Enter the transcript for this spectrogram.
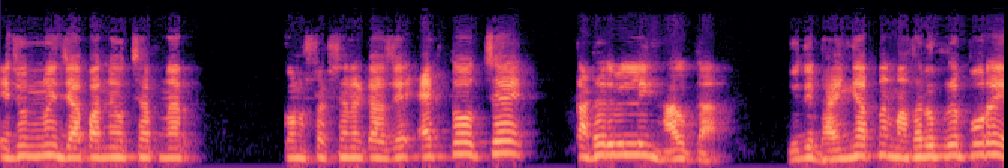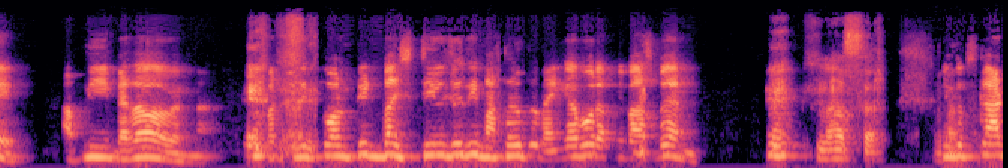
এই জন্যই জাপানে হচ্ছে আপনার কনস্ট্রাকশনের কাজে এক তো হচ্ছে কাঠের বিল্ডিং হালকা। যদি ভাঙ্গে আপনার মাথার উপরে পড়ে আপনি ব্যথা পাবেন না। কনক্রিট বা স্টিল যদি মাথার উপরে পড়ে আপনি বাঁচবেন? না স্যার। কিন্তু কাঠ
